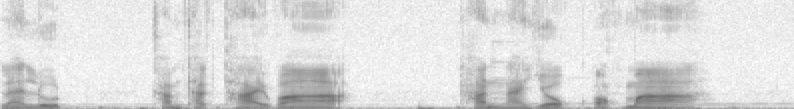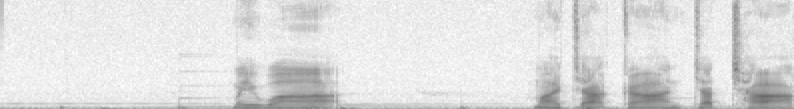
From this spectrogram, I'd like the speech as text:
และหลุดคำทักทายว่า ท่านนายกออกมา ไม่ว่า มาจากการจัดฉาก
